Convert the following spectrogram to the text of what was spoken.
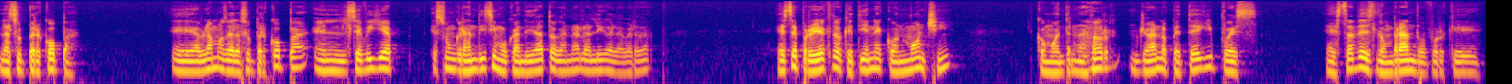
la Supercopa. Eh, hablamos de la Supercopa, el Sevilla es un grandísimo candidato a ganar la liga, la verdad. Este proyecto que tiene con Monchi como entrenador Joan Lopetegui pues está deslumbrando porque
